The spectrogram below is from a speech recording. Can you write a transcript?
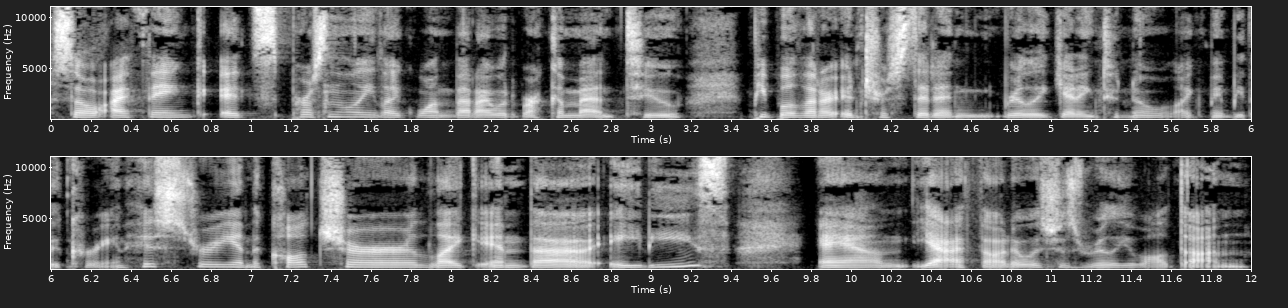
So I think it's personally like one that I would recommend to people that are interested in really getting to know like maybe the Korean history and the culture like in the 80s. And yeah, I thought it was just really well done.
